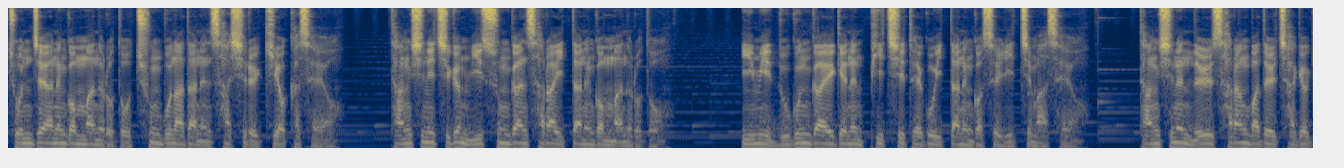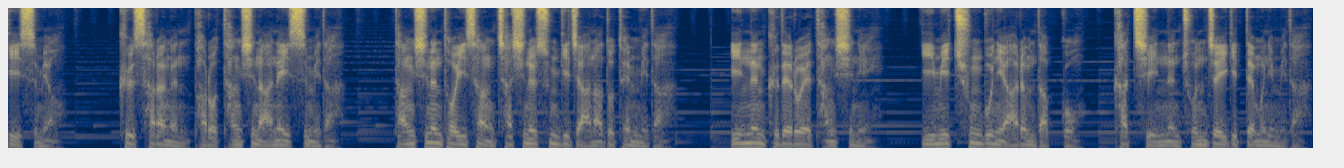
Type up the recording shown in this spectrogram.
존재하는 것만으로도 충분하다는 사실을 기억하세요. 당신이 지금 이 순간 살아있다는 것만으로도 이미 누군가에게는 빛이 되고 있다는 것을 잊지 마세요. 당신은 늘 사랑받을 자격이 있으며 그 사랑은 바로 당신 안에 있습니다. 당신은 더 이상 자신을 숨기지 않아도 됩니다. 있는 그대로의 당신이 이미 충분히 아름답고 가치 있는 존재이기 때문입니다.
